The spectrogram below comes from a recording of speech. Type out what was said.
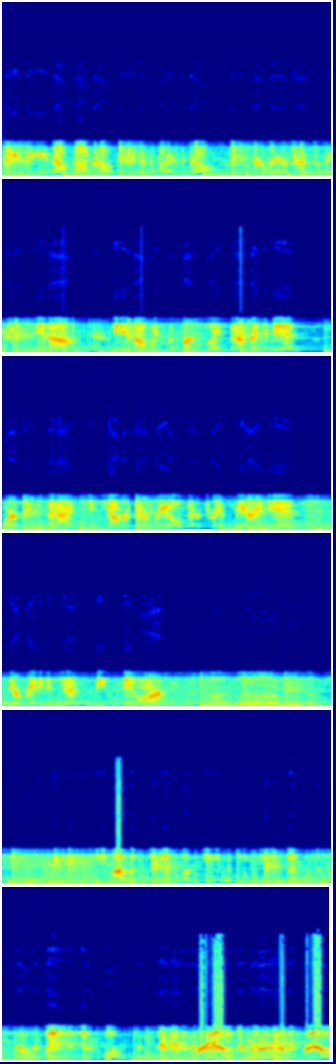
TCEnow.com is the place to go for career transformation. And um, it is always the first place that I recommend for people that I encounter that are real, that are transparent, and they're ready to just be who they are. I love me some TCE. I recommend everybody get in the TCE network. This is real relationships, folks. This is real. This is really real.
